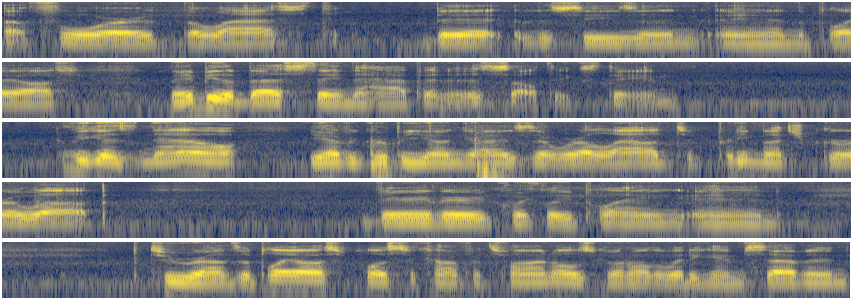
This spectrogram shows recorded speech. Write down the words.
uh, for the last bit of the season and the playoffs may be the best thing to happen to this Celtics team. Because now you have a group of young guys that were allowed to pretty much grow up very, very quickly playing in two rounds of playoffs plus the conference finals, going all the way to game seven,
